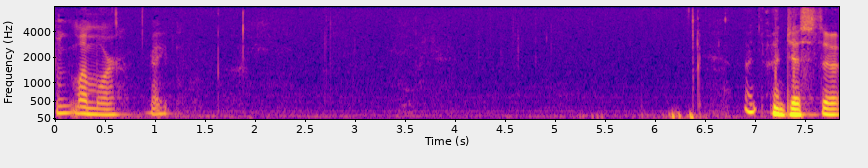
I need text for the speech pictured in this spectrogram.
Mm, one more, right? And just uh,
